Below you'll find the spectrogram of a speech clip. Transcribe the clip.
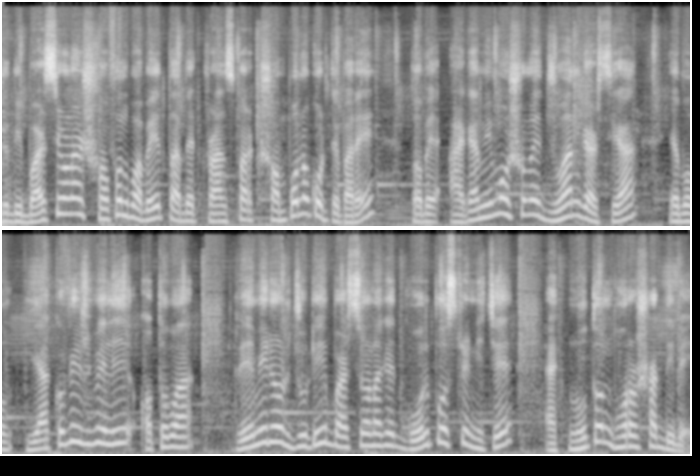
যদি বার্সেলোনা সফলভাবে তাদের ট্রান্সফার সম্পন্ন করতে পারে, তবে আগামী মৌসুমে জুয়ান গার্সিয়া এবং ইয়াকোভিচ বেলি অথবা রেমিরোর জুটি বার্সেলোনাকে গোল পোস্টের নিচে এক নতুন ভরসা দিবে।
